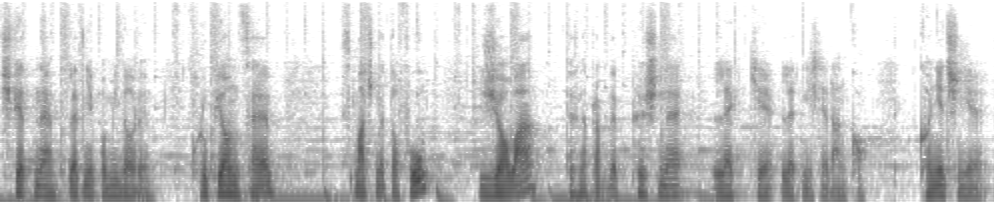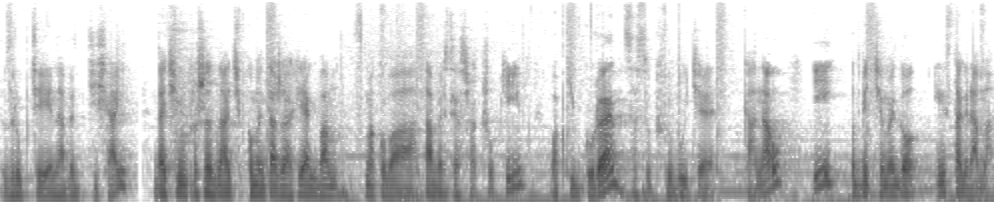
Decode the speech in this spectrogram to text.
świetne letnie pomidory, chrupiące, smaczne tofu, zioła. To jest naprawdę pyszne, lekkie letnie śniadanko. Koniecznie zróbcie je nawet dzisiaj. Dajcie mi proszę znać w komentarzach, jak Wam smakowała ta wersja szakszuki. Łapki w górę, zasubskrybujcie kanał i odwiedźcie mego Instagrama.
